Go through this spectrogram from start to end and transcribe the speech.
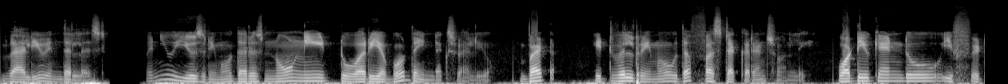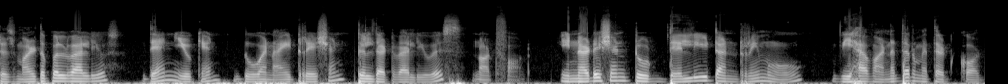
value in the list. When you use remove there is no need to worry about the index value. But it will remove the first occurrence only. What you can do if it is multiple values then you can do an iteration till that value is not found in addition to delete and remove we have another method called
